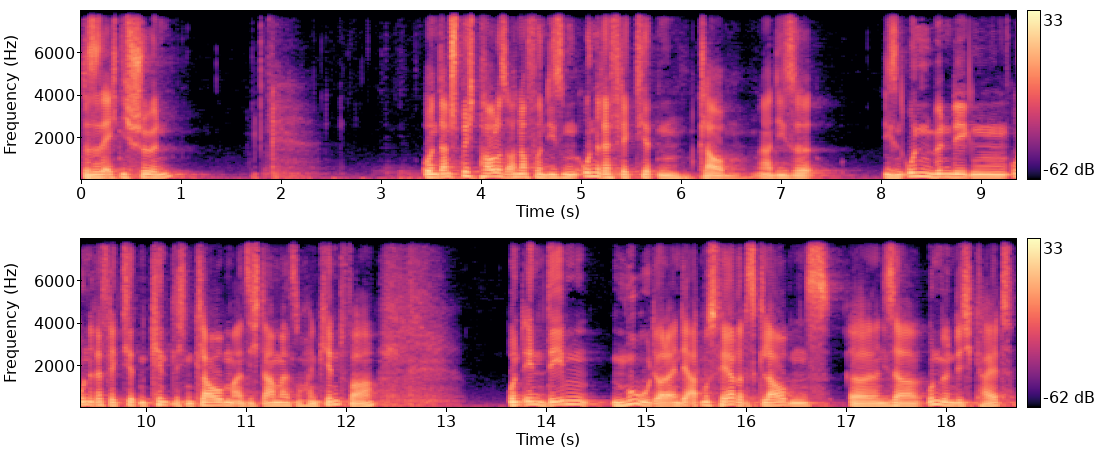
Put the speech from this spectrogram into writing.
Das ist echt nicht schön. Und dann spricht Paulus auch noch von diesem unreflektierten Glauben, ja, diese, diesen unmündigen, unreflektierten kindlichen Glauben, als ich damals noch ein Kind war. Und in dem Mut oder in der Atmosphäre des Glaubens, äh, in dieser Unmündigkeit,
